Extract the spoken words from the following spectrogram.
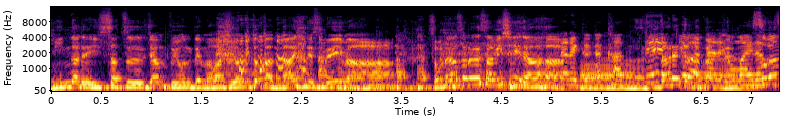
みんなで一冊ジャンプ読んで回し読みとかないんですね今。それはそれで寂しいな。誰かが買って今日は誰お前だぞそう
